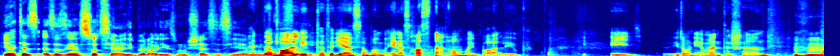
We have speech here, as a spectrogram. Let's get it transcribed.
Ja, hát ez, ez az ilyen szociálliberalizmus, ez az ilyen... Hát de a ballib, tehát hogy ilyen szempontból én ezt használom, hogy ballib. Így iróniamentesen. Uh-huh.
